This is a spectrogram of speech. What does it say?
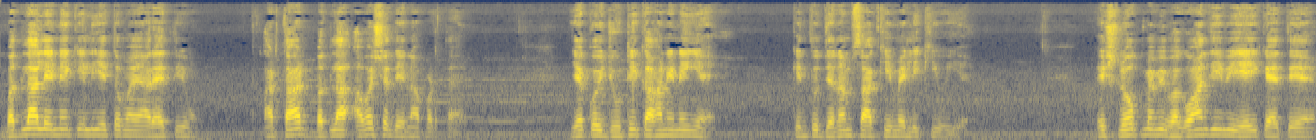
बदला लेने के लिए तो मैं यहाँ रहती हूँ अर्थात बदला अवश्य देना पड़ता है। यह कोई झूठी कहानी नहीं है किंतु जन्म साखी में लिखी हुई है। इस श्लोक में भी भगवान जी भी यही कहते हैं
